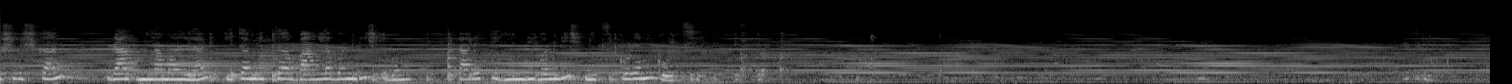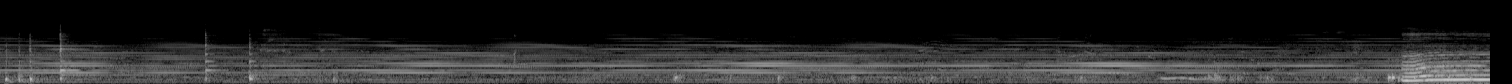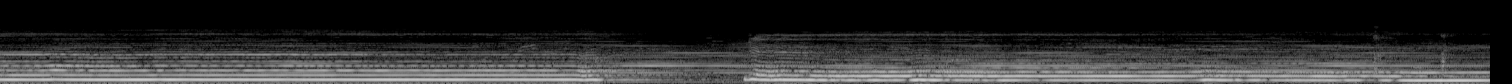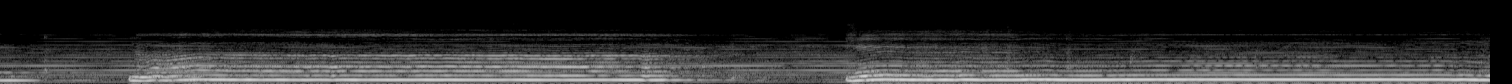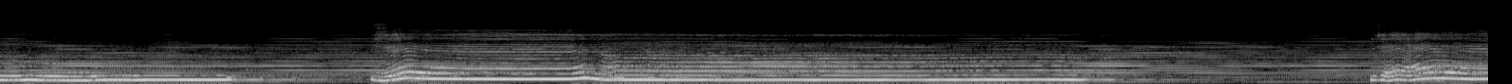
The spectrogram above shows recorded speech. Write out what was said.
আশিস খান রাগ নিয়ামাল্লার এটা আমি একটা বাংলা বন্দিশ এবং তার একটা হিন্দি বন্দিশ মিক্সড করে আমি করছি। 人。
